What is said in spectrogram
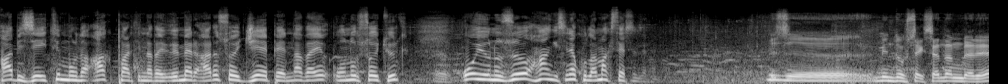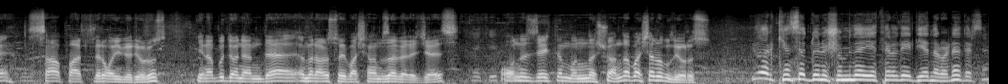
Abi Zeytinburnu'da AK Parti'nin adayı Ömer Arısoy, CHP'nin adayı Onur Soytürk. Oyunuzu hangisine kullanmak istersiniz efendim? Biz e, 1980'den beri sağ partilere oy veriyoruz. Yine bu dönemde Ömer Arısoy Başkanımıza vereceğiz. Peki. Onu Zeytinburnu'nda şu anda başarılı buluyoruz. Diyor kentsel dönüşümünde yeterli değil diyenler var. Ne dersin?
